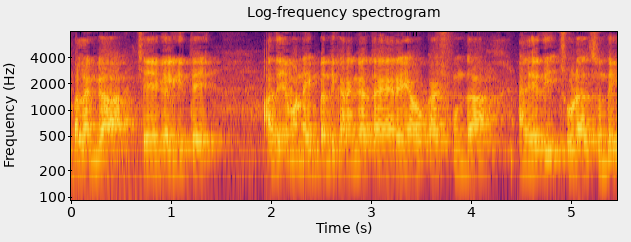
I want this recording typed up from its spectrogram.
బలంగా చేయగలిగితే అదేమన్నా ఇబ్బందికరంగా తయారయ్యే అవకాశం ఉందా అనేది చూడాల్సి ఉంది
